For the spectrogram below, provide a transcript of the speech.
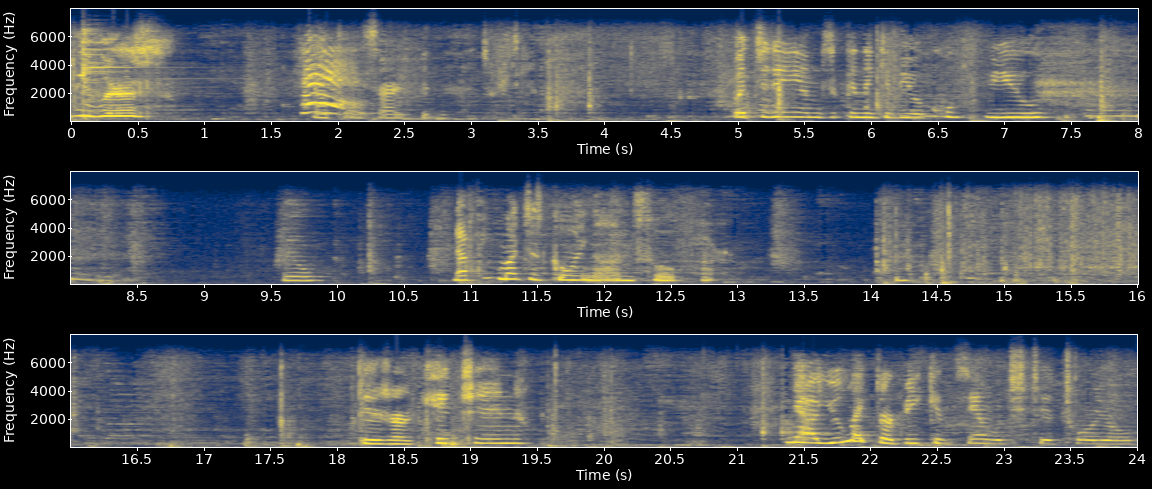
viewers. Okay, sorry for the. But today I'm just gonna give you a quick view. Well, nothing much is going on so far. There's our kitchen. Now, you liked our bacon sandwich tutorial.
